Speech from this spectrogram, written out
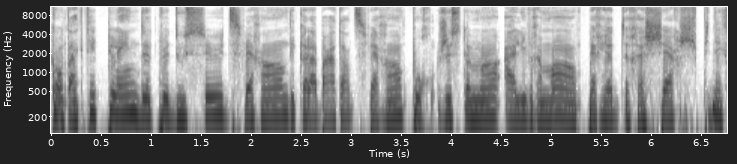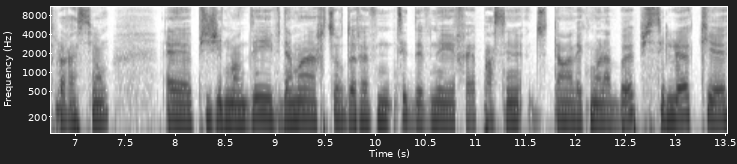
contacté plein de producers différents, des collaborateurs différents pour justement aller vraiment en période de recherche puis d'exploration. Euh, puis j'ai demandé évidemment à Arthur de, reven- tu sais, de venir passer du temps avec moi là-bas. Puis c'est là que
